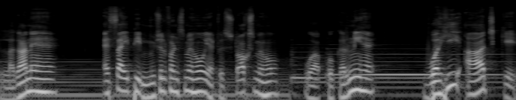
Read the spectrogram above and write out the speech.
लगाने हैं। एसआईपी म्यूचुअल फंड्स में हो या फिर स्टॉक्स में हो वो आपको करनी है। वही आज के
